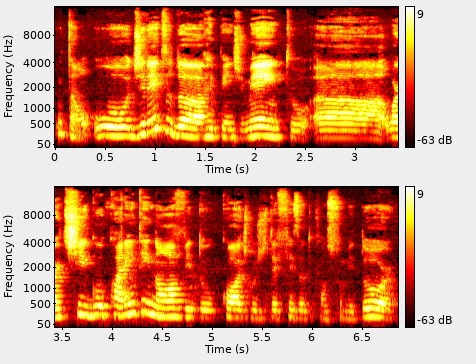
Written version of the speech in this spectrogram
Então, o direito do arrependimento, uh, o artigo 49 do Código de Defesa do Consumidor,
